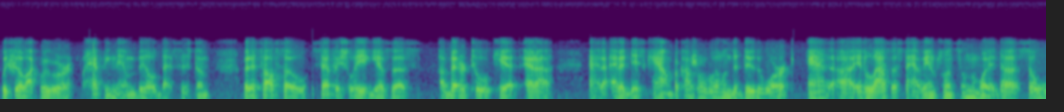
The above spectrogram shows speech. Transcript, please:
we feel like we were helping them build that system. But it's also selfishly it gives us a better toolkit at a at a, at a discount because we're willing to do the work and uh, it allows us to have influence on what it does. So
